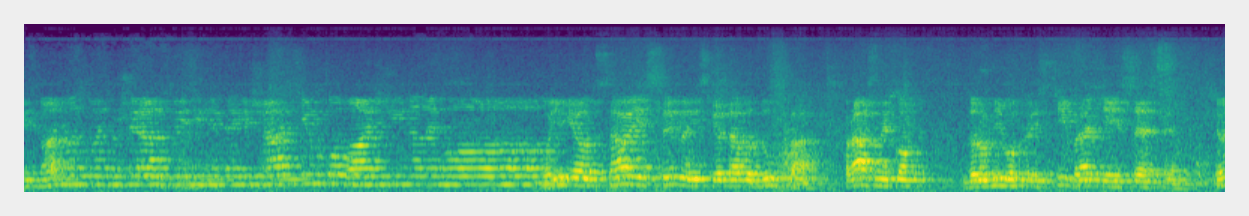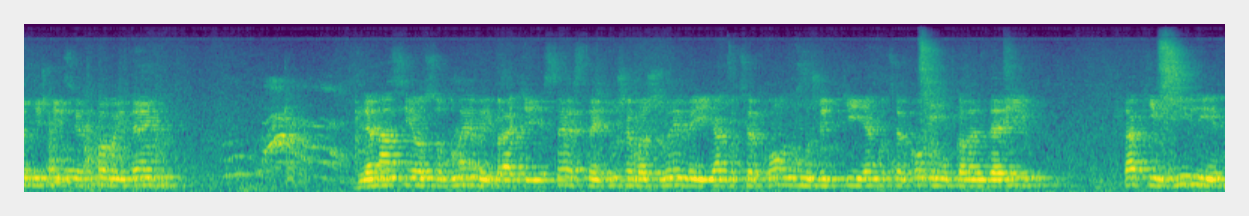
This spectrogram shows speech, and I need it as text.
Відзвань Господь душі рад свої та рішаці, уповаючи на него. Во ім'я Отця і Сина, і Святого Духа, з праздником, дорогі во Христі, браті і сестри. Сьогоднішній святковий день для нас є особливий, браті і сестри, дуже важливий як у церковному житті, як у церковному календарі, так і в ділі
